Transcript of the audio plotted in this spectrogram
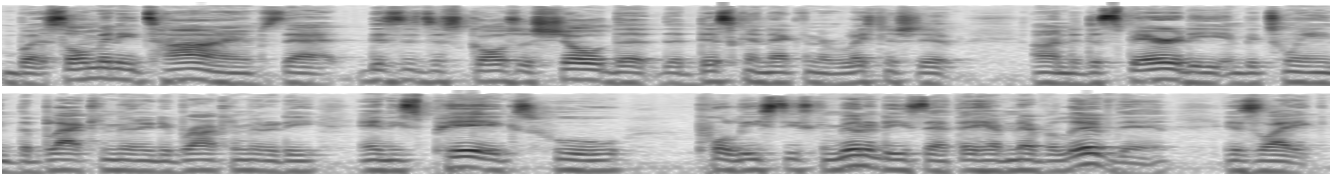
But so many times that this is just goes to show the, the disconnect in the relationship and the disparity in between the black community, brown community, and these pigs who police these communities that they have never lived in. Is like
